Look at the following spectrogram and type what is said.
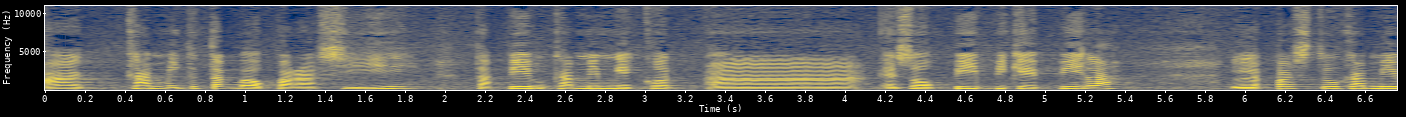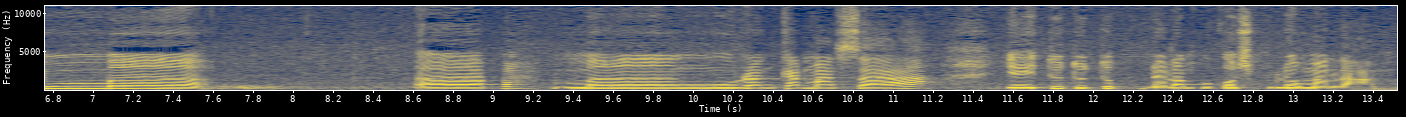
Uh, kami tetap beroperasi tapi kami mengikut uh, SOP PKP lah. Lepas tu kami me, uh, apa mengurangkan masa iaitu tutup dalam pukul 10 malam.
